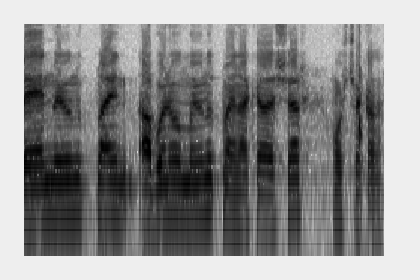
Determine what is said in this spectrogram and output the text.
Beğenmeyi unutmayın. Abone olmayı unutmayın arkadaşlar. Hoşçakalın.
